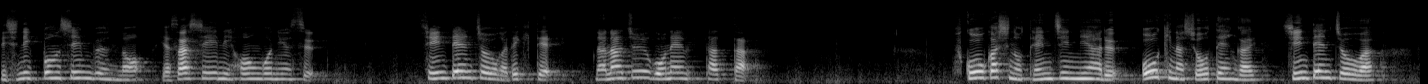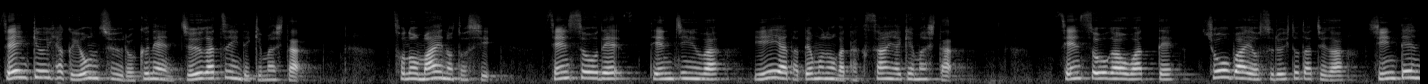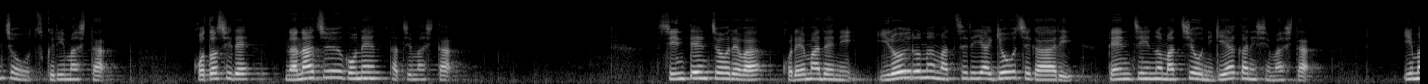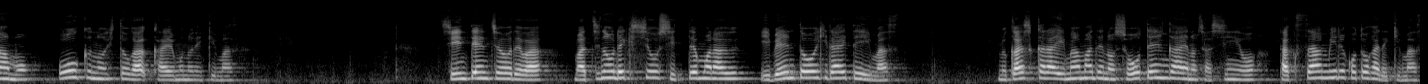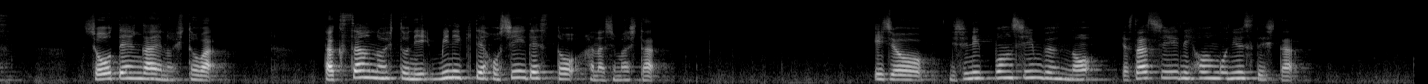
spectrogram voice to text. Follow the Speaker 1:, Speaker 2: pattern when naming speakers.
Speaker 1: 西日本新聞の優しい日本語ニュース。新店長ができて75年経った。福岡市の天神にある大きな商店街新店長は1946年10月にできました。その前の年戦争で天神は家や建物がたくさん焼けました。戦争が終わって商売をする人たちが新店長を作りました。今年で75年経ちました。新店長ではこれまでにいろいろな祭りや行事があり天神の街を賑やかにしました。今も多くの人が買い物に来ます。新店長では町の歴史を知ってもらうイベントを開いています。昔から今までの商店街の写真をたくさん見ることができます。商店街の人はたくさんの人に見に来てほしいですと話しました。以上西日本新聞の優しい日本語ニュースでした。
